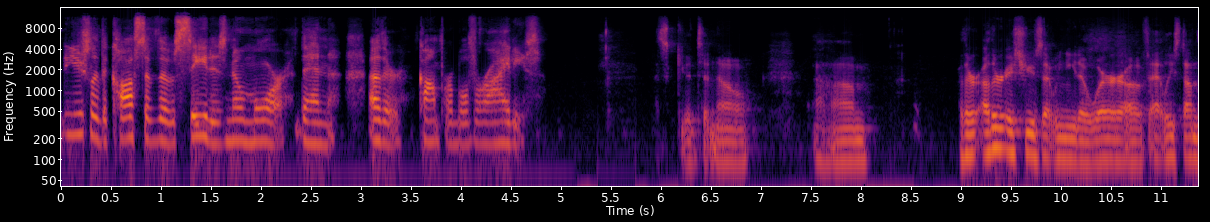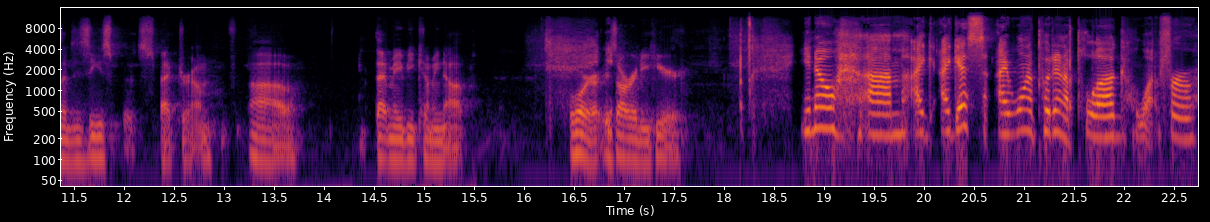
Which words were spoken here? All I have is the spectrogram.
usually the cost of those seed is no more than other comparable varieties. That's good to know. Um, are there other issues that we need to aware of at least on the disease spectrum uh, that may be coming up or is already here you know, um, I, I, guess I want to put in a plug for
